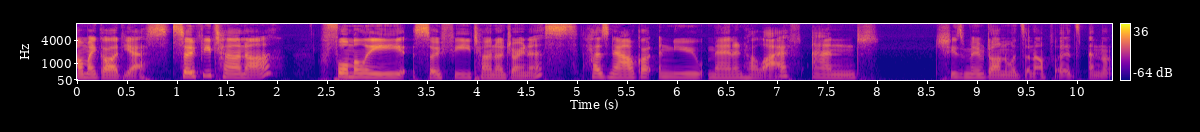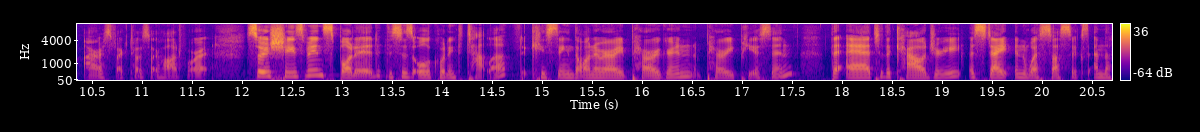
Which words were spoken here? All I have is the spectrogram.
Oh my God, yes. Sophie Turner, formerly Sophie Turner Jonas, has now got a new man in her life and she's moved onwards and upwards. And I respect her so hard for it. So she's been spotted, this is all according to Tatler, kissing the honorary peregrine Perry Pearson, the heir to the Cowdray estate in West Sussex and the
